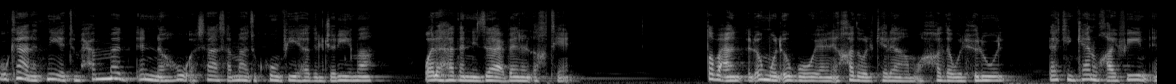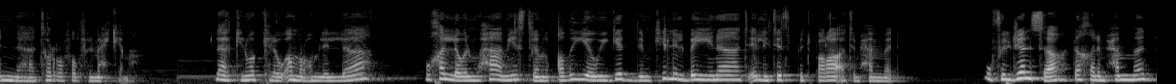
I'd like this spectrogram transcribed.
وكانت نية محمد إنه هو أساسا ما تكون فيه هذه الجريمة ولا هذا النزاع بين الأختين. طبعا الأم والأبو يعني أخذوا الكلام وأخذوا الحلول لكن كانوا خايفين إنها ترفض في المحكمة. لكن وكلوا أمرهم لله وخلوا المحامي يستلم القضية ويقدم كل البينات اللي تثبت براءة محمد. وفي الجلسة دخل محمد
